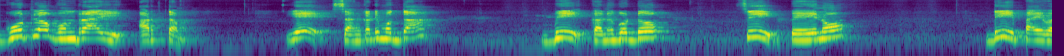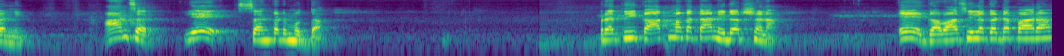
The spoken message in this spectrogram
గూట్లో గుండ్రాయి అర్థం. ఏ సంకటి ముద్ద బి కనుగొడ్డు సి పేను డి పైవన్ని ఆన్సర్ ఏ సంకటముద్ద. ప్రతీకాత్మకత నిదర్శన. ఏ గవాసీల గడ్డపార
